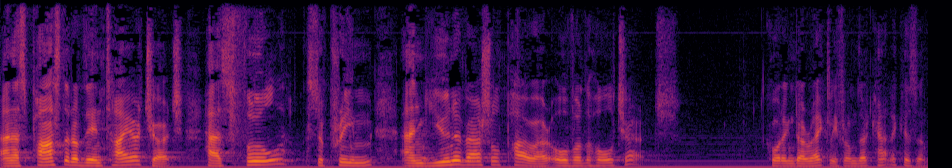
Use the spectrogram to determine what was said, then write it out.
and as pastor of the entire church, has full, supreme, and universal power over the whole church. Quoting directly from their catechism.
